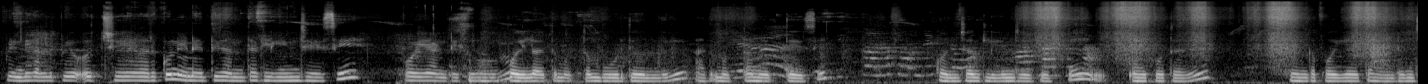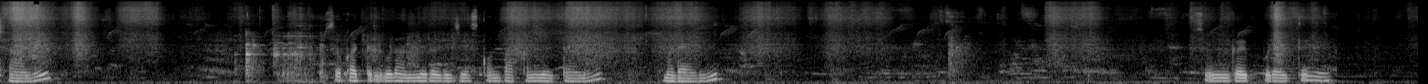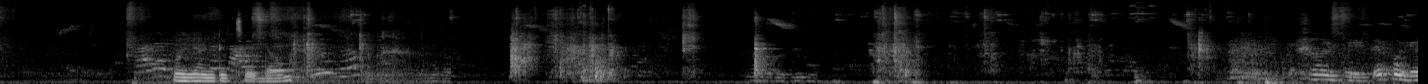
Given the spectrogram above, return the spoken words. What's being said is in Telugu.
పిండి కలిపి వచ్చే వరకు నేనైతే ఇదంతా క్లీన్ చేసి పొయ్యి అంటిస్తున్నాను పొయ్యిలో అయితే మొత్తం బూడిది ఉంది. అది మొత్తం ఎత్తేసి కొంచెం క్లీన్ చేసేస్తే అయిపోతుంది. ఇంకా పొయ్యి అయితే అంటించాలి. సో కట్టెలు కూడా అన్నీ రెడీ చేసుకొని పక్కన పెట్టాను మా డాడీ. సో ఇంకా ఇప్పుడైతే పొయ్యి అంటించేద్దాం.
